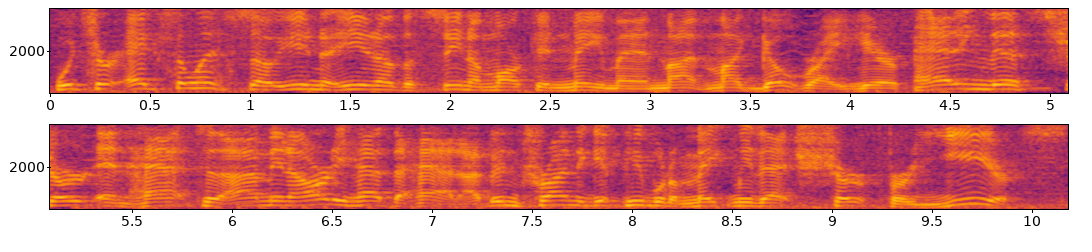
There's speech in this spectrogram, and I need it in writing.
which are excellent, so you know, you know the Cena mark in me, man. My, my goat right here. Adding this shirt and hat to, I mean, I already had the hat. I've been trying to get people to make me that shirt for years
